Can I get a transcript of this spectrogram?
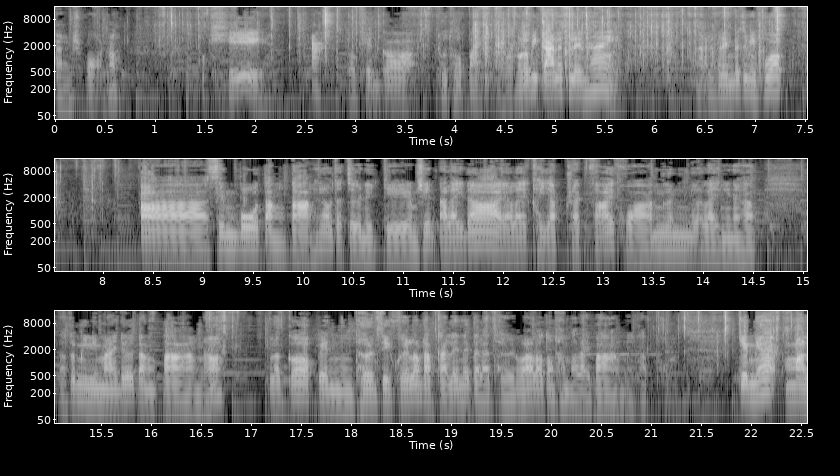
พันช์บอร์ดเนาะ โอเค โทเค็นก็ทั่วๆไปนะครับแล้วก็มีการเรฟเฟรนให้อ่าเรฟเฟรนก็จะมีพวกอ่าซิมโบลต่างๆ ที่เราจะเจอในเกม เช่นอะไรได้อะไรขยับแทร็กซ้ายขวาเงินอะไรอย่างนี้นะครับ แล้วก็มีรีมายเดอร์ต่างๆเนาะแล้วก็เป็นเทิร์นซีเควนต์ลำดับการเล่นในแต่ละเทิร์นว่าเราต้องทำอะไรบ้างนะครับผมเกมนี้มัน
